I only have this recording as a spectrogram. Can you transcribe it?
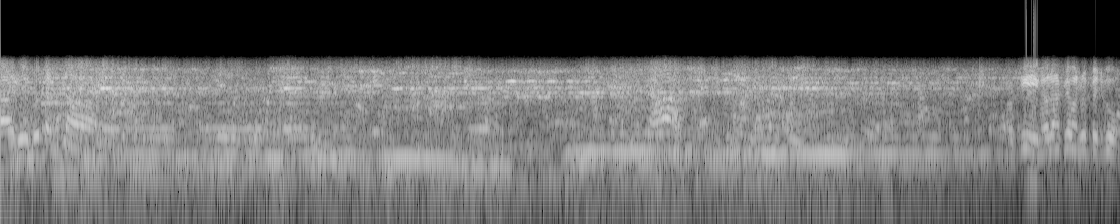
Senang. Budak dia pun tak senang. Okey, malam ke masuk Facebook.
